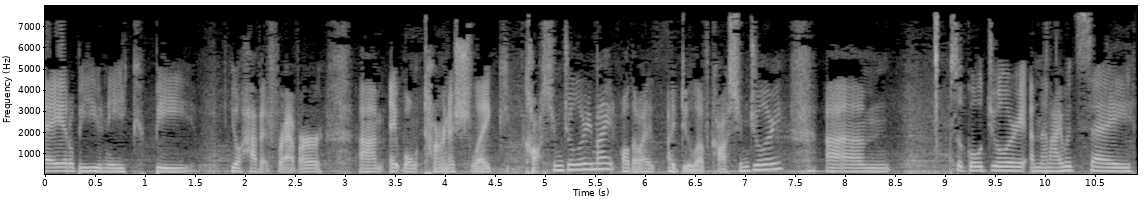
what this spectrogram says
A, it'll be unique, B, you'll have it forever. Um, it won't tarnish like costume jewelry might, although I, I do love costume jewelry. Um, so gold jewelry, and then I would say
